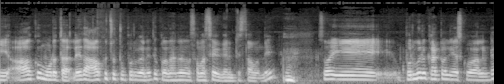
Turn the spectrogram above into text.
ఈ ఆకు ముడత లేదా ఆకు చుట్టు పురుగు అనేది ప్రధాన సమస్యగా కనిపిస్తూ ఉంది. సో ఈ పురుగును కంట్రోల్ చేసుకోవాలంటే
